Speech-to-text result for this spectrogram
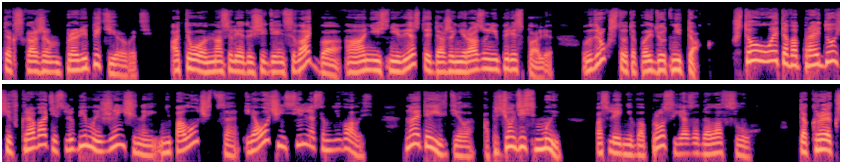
так скажем, прорепетировать. А то на следующий день свадьба, а они с невестой даже ни разу не переспали. Вдруг что-то пойдет не так. Что у этого пройдохи в кровати с любимой женщиной не получится, я очень сильно сомневалась. Но это их дело. А при чем здесь мы? Последний вопрос я задала вслух. Так Рекс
